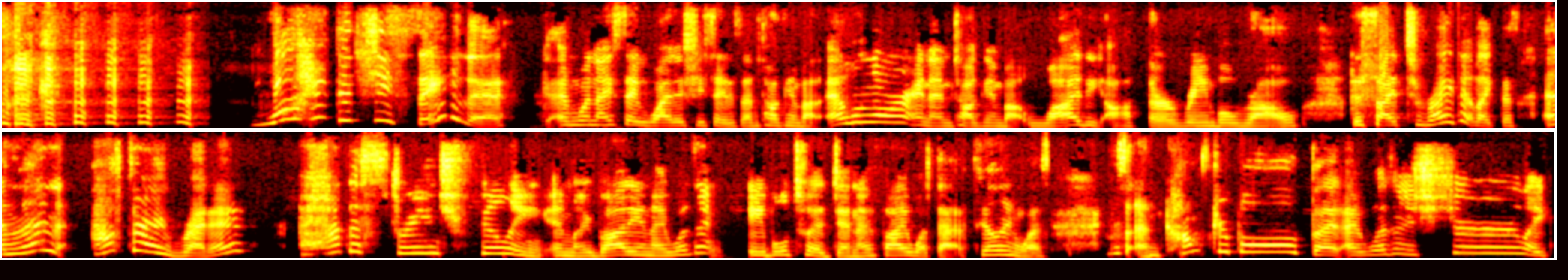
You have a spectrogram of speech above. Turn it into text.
like, why did she say this? And when I say why did she say this, I'm talking about Eleanor and I'm talking about why the author, Rainbow Rowell, decided to write it like this. And then after I read it, I had this strange feeling in my body and I wasn't able to identify what that feeling was. It was uncomfortable, but I wasn't sure, like,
